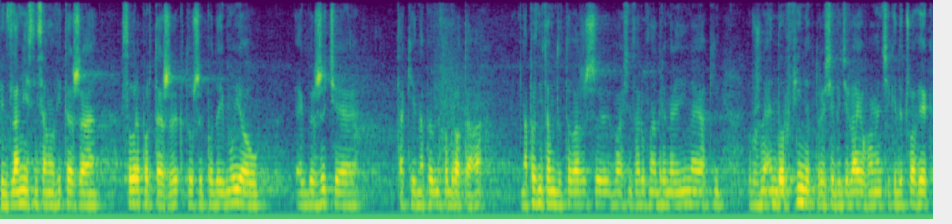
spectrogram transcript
Więc dla mnie jest niesamowite, że są reporterzy, którzy podejmują jakby życie takie na pełnych obrotach. Na pewno temu towarzyszy właśnie zarówno adrenalina, jak i różne endorfiny, które się wydzielają w momencie, kiedy człowiek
